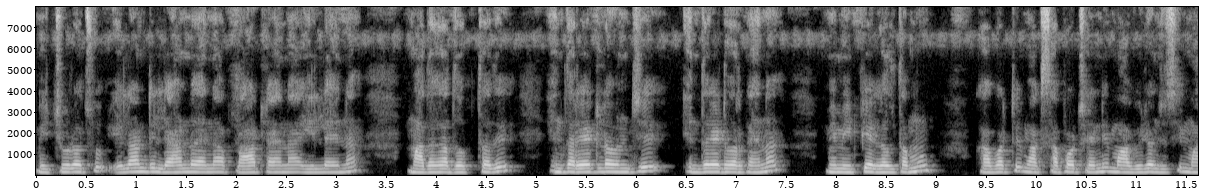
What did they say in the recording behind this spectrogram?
మీరు చూడవచ్చు ఎలాంటి ల్యాండ్ అయినా ప్లాట్లు అయినా ఇల్లు అయినా మా దగ్గర దొరుకుతుంది. ఇంత రేట్లో ఉంచి ఎంత రేట్ వరకు అయినా మేము ఇప్పించగలుగుతాము కాబట్టి మాకు సపోర్ట్ చేయండి. మా వీడియోని చూసి మా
